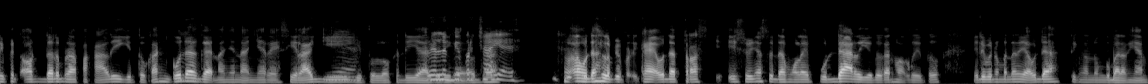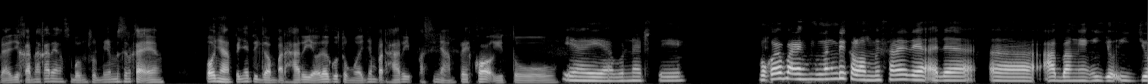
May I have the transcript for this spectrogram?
repeat order berapa kali gitu kan, gue udah gak nanya-nanya resi lagi Iya. gitu loh ke dia. udah Jadi lebih udah percaya ya Ah, udah lebih kayak udah trust isunya sudah mulai pudar gitu kan waktu itu. Jadi bener-bener ya udah tinggal nunggu barang nyampe aja karena kan yang sebelum-sebelumnya misalnya kayak yang oh nyampe nya tiga empat hari ya udah gue tunggu aja empat hari pasti nyampe kok gitu. Iya iya benar sih. Pokoknya paling seneng deh kalau misalnya ada ada eh, abang yang ijo-ijo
